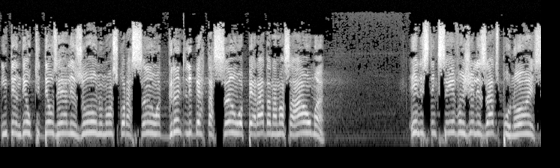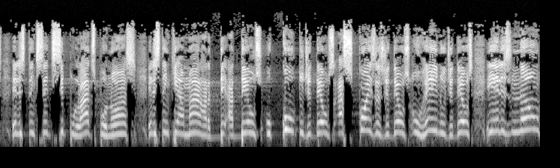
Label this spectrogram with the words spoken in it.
Entender o que Deus realizou no nosso coração, a grande libertação operada na nossa alma. Eles têm que ser evangelizados por nós, eles têm que ser discipulados por nós, eles têm que amar a Deus, o culto de Deus, as coisas de Deus, o reino de Deus, e eles não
